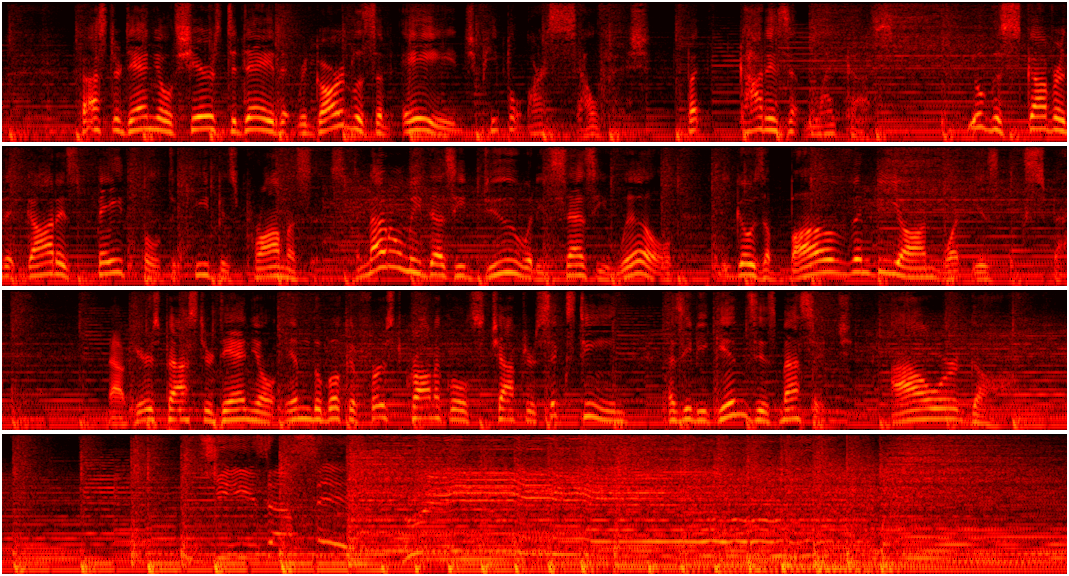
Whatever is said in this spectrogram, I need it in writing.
Pastor Daniel shares today that regardless of age, people are selfish. But God isn't like us. You'll discover that God is faithful to keep his promises. And not only does he do what he says he will, but he goes above and beyond what is expected. Now here's Pastor Daniel in the book of 1 Chronicles chapter 16 as he begins his message, Our God. Jesus is real.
